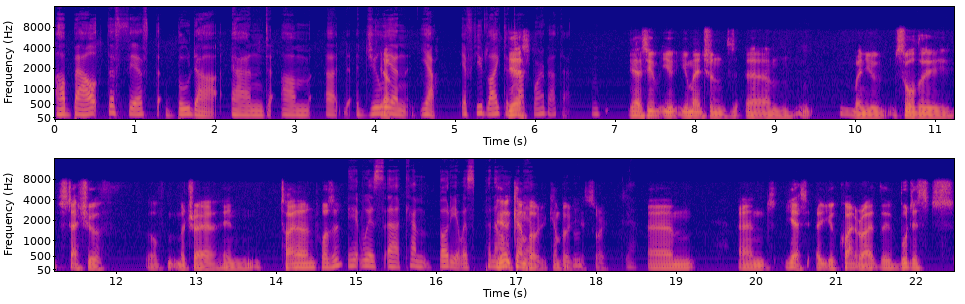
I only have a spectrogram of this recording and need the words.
about the fifth Buddha. And um, uh, Julian, yeah. yeah. if you'd like to yes. talk more about that. Mm-hmm. Yes, you, you, you mentioned um, when you saw the statue of, of Maitreya in Thailand, was it? It was uh, Cambodia. It was Phnom Yeah, Cambodia. Cambodia. Mm-hmm. Sorry. Yeah. Um, and yes, uh, you're quite right. The Buddhists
